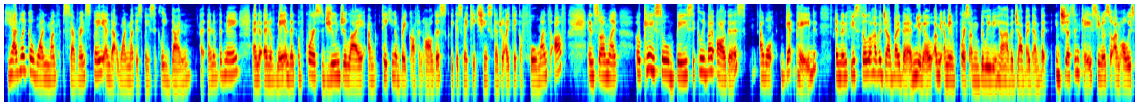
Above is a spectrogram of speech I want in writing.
he had like a one month severance pay and that one month is basically done at end of the may and end of may. And then of course june july i'm taking a break off in august because my teaching schedule i take a full month off. And so i'm like okay so basically by august i won't get paid. And then if you still don't have a job by then you know i mean i mean of course i'm believing he'll have a job by then but just in case you know so i'm always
